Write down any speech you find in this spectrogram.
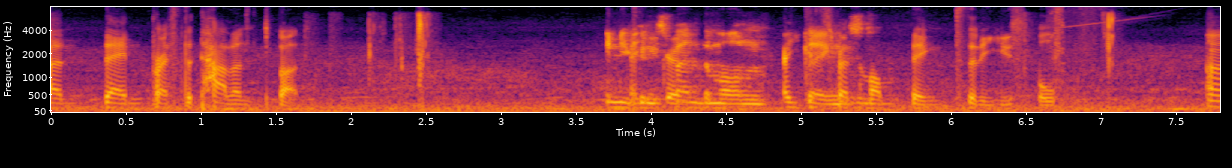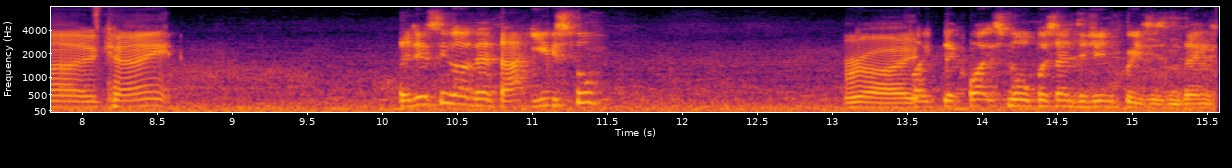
And then press the talent button. And you And can you go- spend them on And you can things. spend them on things that are useful. Okay. They do seem like they're that useful. Right. Like they're quite small percentage increases and things.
